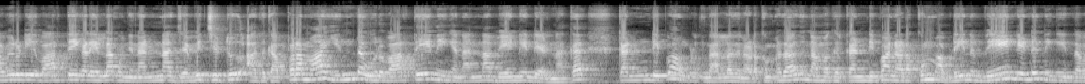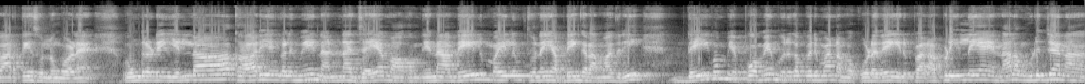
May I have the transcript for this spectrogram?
அவருடைய வார்த்தைகளை எல்லாம் கொஞ்சம் நன்னா ஜபிச்சுட்டு அதுக்கப்புறமா இந்த ஒரு வார்த்தையை நீங்கள் நன்னா வேண்டின்றேன்னாக்க கண்டிப்பாக உங்களுக்கு நல்லது நடக்கும். அதாவது நமக்கு கண்டிப்பாக நடக்கும் அப்படின்னு வேண்டிட்டு நீங்கள் இந்த வார்த்தையை சொல்லுங்களேன். உங்களுடைய எல்லா காரியங்களுமே நன்னா ஜெயமாகும். ஏன்னா வேலும் மயிலும் துணை அப்படிங்கிற மாதிரி தெய்வம் எப்போவுமே முருகப்பெருமான் நம்ம கூடவே இருப்பார். அப்படி இல்லையா என்னால் முடிஞ்சால் நான்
